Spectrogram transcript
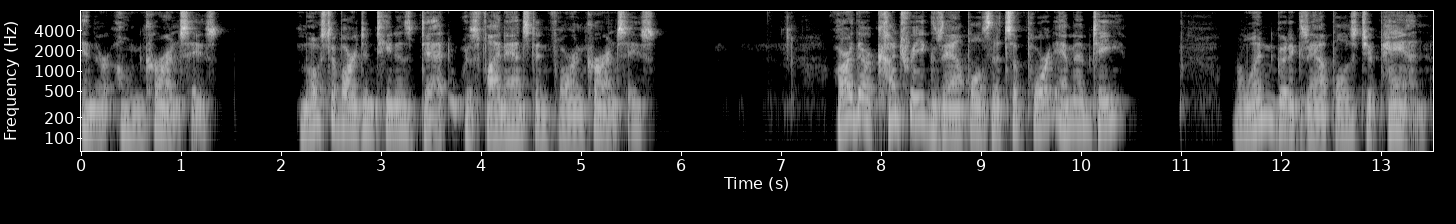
in their own currencies. Most of Argentina's debt was financed in foreign currencies. Are there country examples that support MMT? One good example is Japan.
